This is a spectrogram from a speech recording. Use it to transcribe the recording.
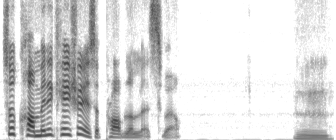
So communication is a problem as well. Mm.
